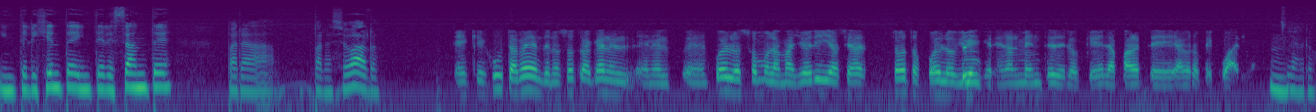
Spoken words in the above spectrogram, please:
inteligente e interesante para, para llevar. Es que justamente nosotros acá en el, en el, en el pueblo somos la mayoría, o sea, todos estos pueblos viven generalmente de lo que es la parte agropecuaria. Mm. Claro.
